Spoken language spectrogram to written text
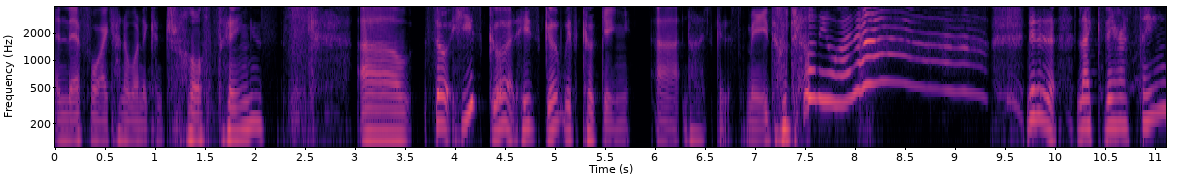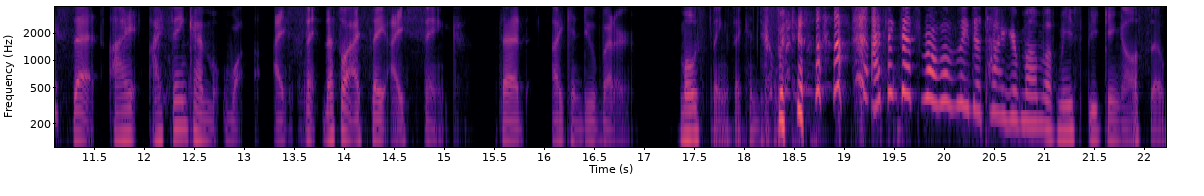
and therefore I kind of want to control things. Um, so he's good. He's good with cooking. Uh, not as good as me. Don't tell anyone. Ah! No, no, no. Like there are things that I I think I'm. I think that's why I say I think that I can do better. Most things I can do better. I think that's probably the tiger mom of me speaking. Also,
